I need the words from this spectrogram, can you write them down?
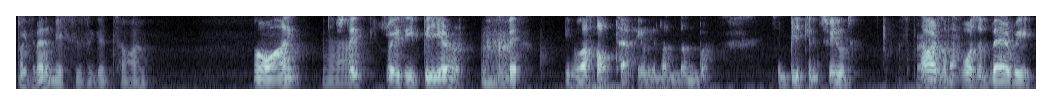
giving the missus a good time. All right. Stay Crazy Bear. You know that's not technically London, but it's in Beaconsfield. It's However, nice. that was a very,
